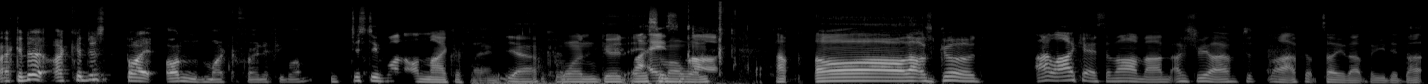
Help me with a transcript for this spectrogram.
I could do it. I could just bite on microphone if you want. Just do one on microphone. Yeah, Okay. one good Like ASMR one. Um, oh, that was good. I like ASMR, man. I just realized, I've just, like, I forgot to tell you that, but you did that.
